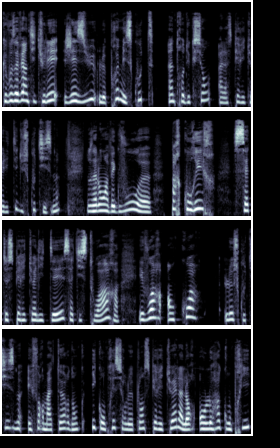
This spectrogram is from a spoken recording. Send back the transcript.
que vous avez intitulé Jésus le premier scout, introduction à la spiritualité du scoutisme. Nous allons avec vous euh, parcourir cette spiritualité, cette histoire, et voir en quoi le scoutisme est formateur, donc y compris sur le plan spirituel. Alors on l'aura compris,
